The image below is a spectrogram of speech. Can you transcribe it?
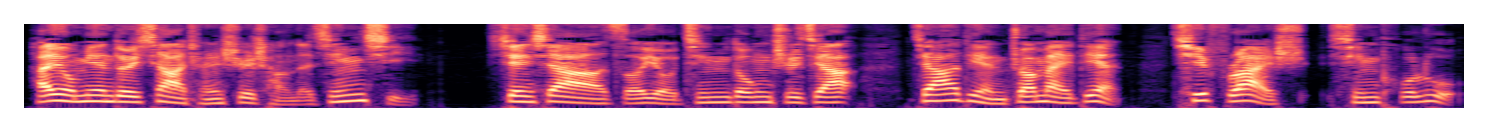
还有面对下沉市场的惊喜；线下则有京东之家、家电专卖店、七 Fresh、新铺路、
